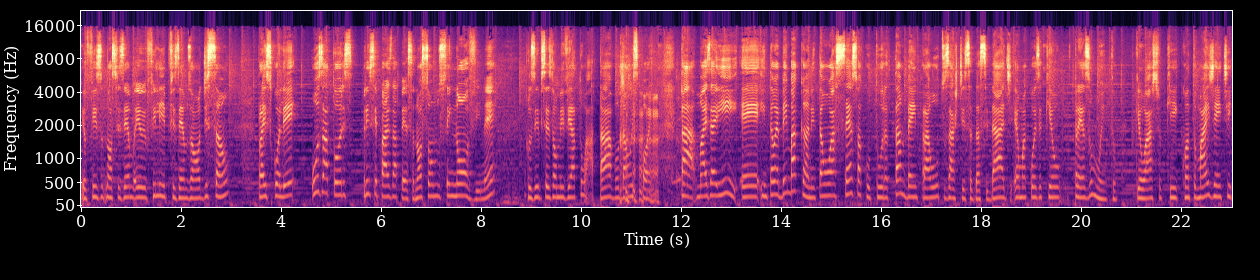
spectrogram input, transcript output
Eu fiz, nós fizemos, eu e o Felipe fizemos uma audição para escolher os atores principais da peça. Nós somos em nove, né? Inclusive, vocês vão me ver atuar, tá? Vou dar um spoiler. tá, mas aí, é, então é bem bacana. Então, o acesso à cultura também para outros artistas da cidade é uma coisa que eu prezo muito. Porque eu acho que quanto mais gente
